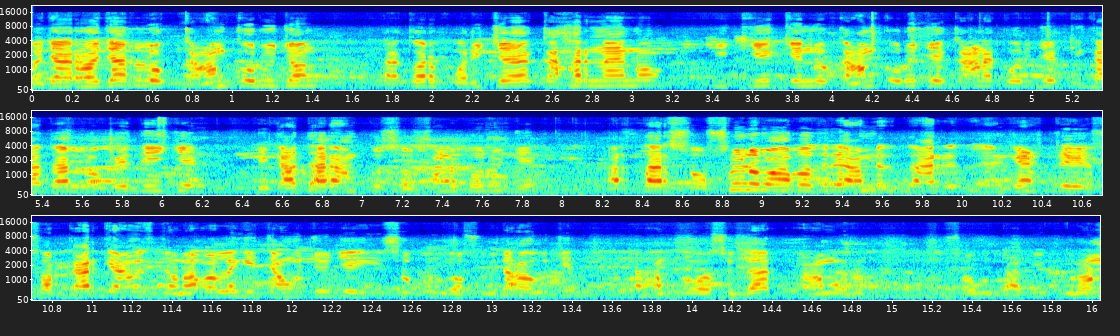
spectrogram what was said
हजार हजार लोग काम करुचन ତାଙ୍କର ପରିଚୟ କାହାର ନାଇଁନ କି କିଏ କେନୁ କାମ କରୁଛେ କାଣା କରୁଛେ ଠିକାଦାର ଲଗେଇ ଦେଇଛେ ଠିକାଦାର ଆମକୁ ଶୋଷଣ କରୁଛେ ଆର୍ ତାର ଶୋଷଣ ବାବଦରେ ଆମେ ତାର ଏଗେନଷ୍ଟ ସରକାରକେ ଆମେ ଜଣାବା ଲାଗି ଚାହୁଁଛୁ ଯେ ଏସବୁ ଅସୁବିଧା ହେଉଛେ ଆମକୁ ଅସୁବିଧା ଆମର ସବୁ ଦାବି ପୂରଣ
